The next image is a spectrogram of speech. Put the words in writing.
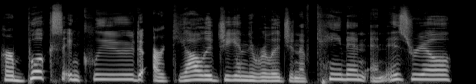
Her books include Archaeology and the Religion of Canaan and Israel,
